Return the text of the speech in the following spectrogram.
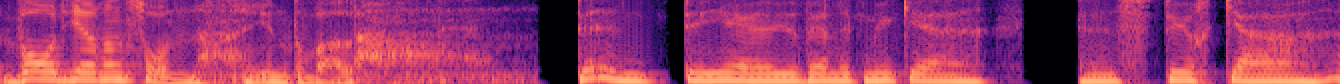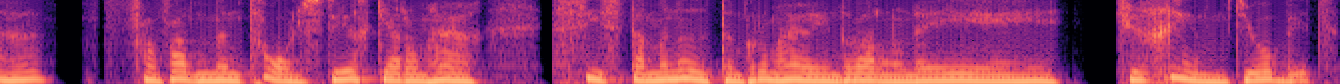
Vad ger en sån intervall? Det, det ger ju väldigt mycket styrka, eh, framförallt mental styrka de här sista minuten på de här intervallerna. Det är grymt jobbigt.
